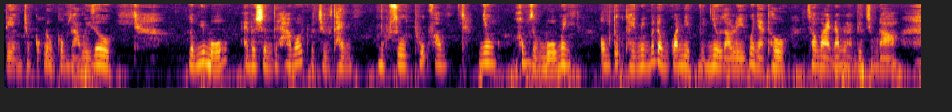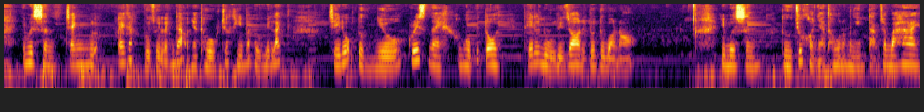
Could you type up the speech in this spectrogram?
tiếng trong cộng đồng công giáo bấy giờ. Giống như bố, Emerson từ Harvard và trở thành mục sư thụ phong nhưng không giống bố mình ông tự thấy mình bất đồng quan điểm với nhiều giáo lý của nhà thờ sau vài năm làm việc trong đó. Emerson tranh luận gay gắt với giới lãnh đạo nhà thờ trước khi bắt đầu viết lách. Chế độ tưởng nhớ chris này không hợp với tôi, thế là đủ lý do để tôi từ bỏ nó. Emerson từ trước khỏi nhà thờ năm 1832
